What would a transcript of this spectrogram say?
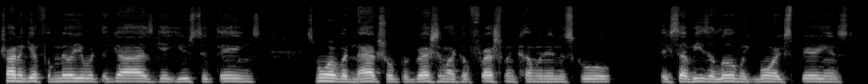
trying to get familiar with the guys, get used to things. It's more of a natural progression, like a freshman coming into school, except he's a little bit more experienced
